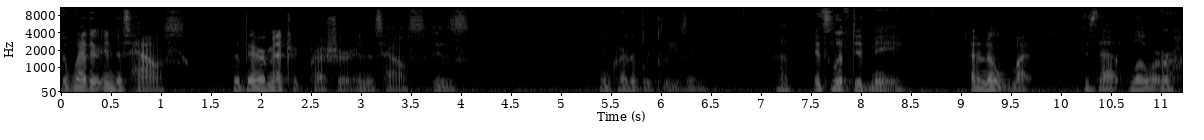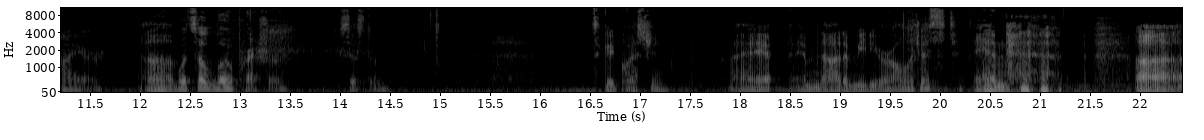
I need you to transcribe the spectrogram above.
the weather in this house, the barometric pressure in this house is incredibly pleasing. Huh. It's lifted me. I don't know my. Is that lower or higher? Um, What's a low pressure system? That's a good question. I am not a meteorologist, and uh,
